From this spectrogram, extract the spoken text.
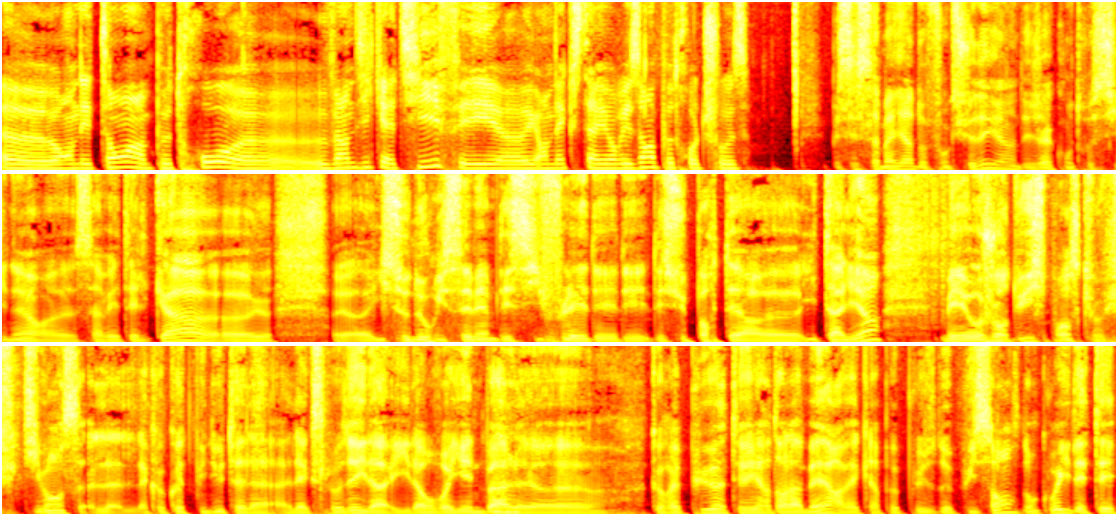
euh, en étant un peu trop euh, vindicatif et, euh, et en extériorisant un peu trop de choses? Mais c'est sa manière de fonctionner. Hein. Déjà contre Sinner, euh, ça avait été le cas. Euh, euh, il se nourrissait même des sifflets des, des, des supporters euh, italiens. Mais aujourd'hui, je pense qu'effectivement, la, la cocotte minute, elle a, elle a explosé. Il a, il a envoyé une balle euh, qui aurait pu atterrir dans la mer avec un peu plus de puissance. Donc oui, il était,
